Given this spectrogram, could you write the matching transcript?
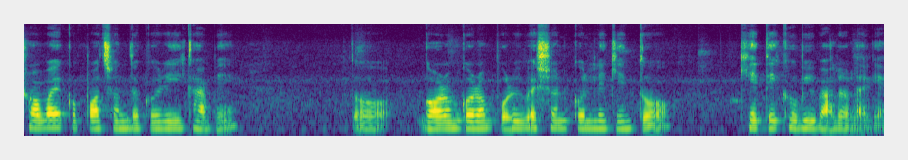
সবাই খুব পছন্দ করেই খাবে। তো গরম গরম পরিবেশন করলে কিন্তু খেতে খুবই ভালো লাগে।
